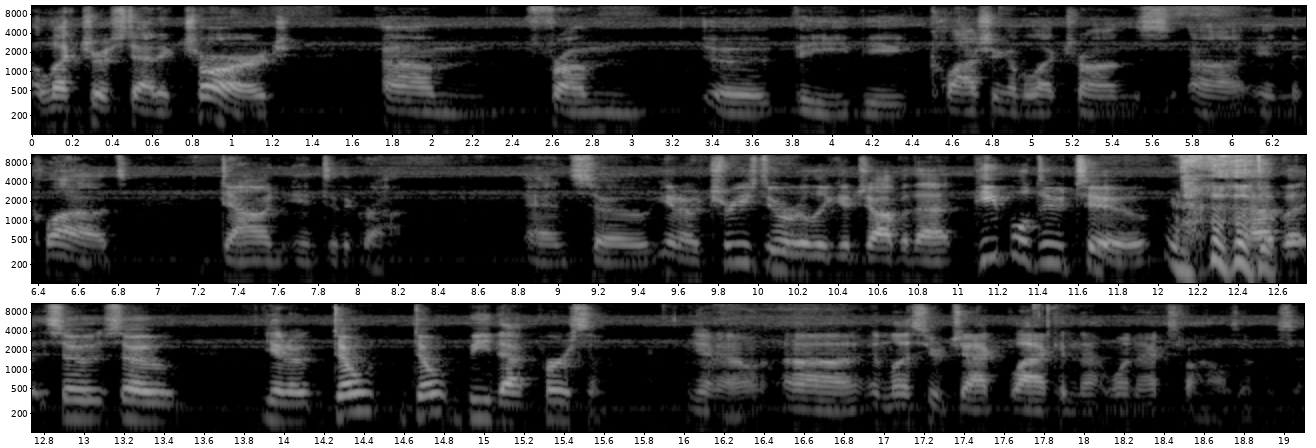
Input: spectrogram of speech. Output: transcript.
electrostatic charge um, from uh, the, the clashing of electrons uh, in the clouds down into the ground. And so, you know, trees do a really good job of that. People do too. uh, but so, so, you know, don't don't be that person. You know, uh, unless you're Jack Black in that one X Files episode.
